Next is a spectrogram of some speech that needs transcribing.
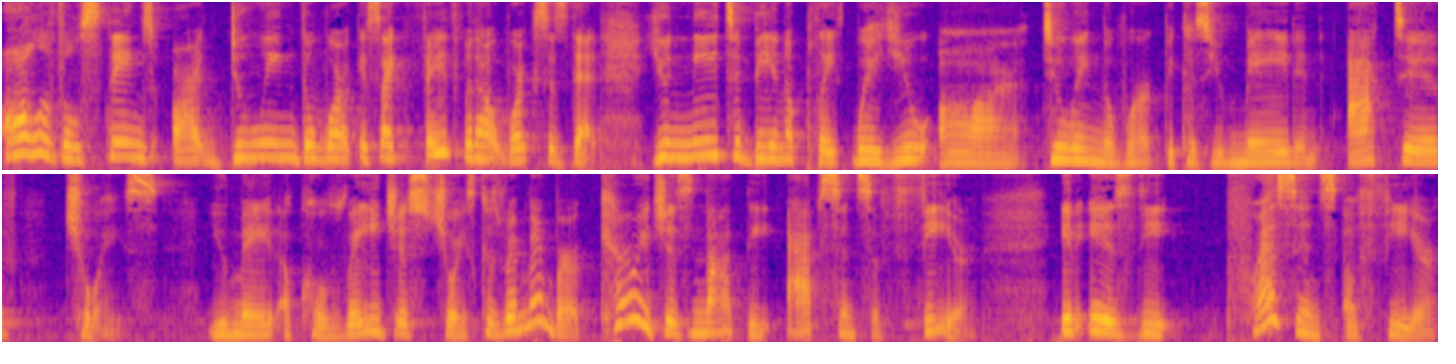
all of those things are doing the work. It's like faith without works is dead. You need to be in a place where you are doing the work because you made an active choice. You made a courageous choice. Because remember, courage is not the absence of fear, it is the presence of fear,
